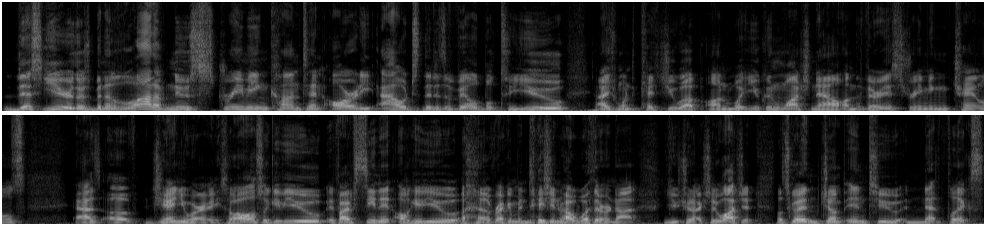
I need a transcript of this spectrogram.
this year there's been a lot of new streaming content already out that is available to you. And i just wanted to catch you up on what you can watch now on the various streaming channels as of january. So i'll also give you if i've seen it i'll give you a recommendation about whether or not you should actually watch it. Let's go ahead and jump into netflix.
